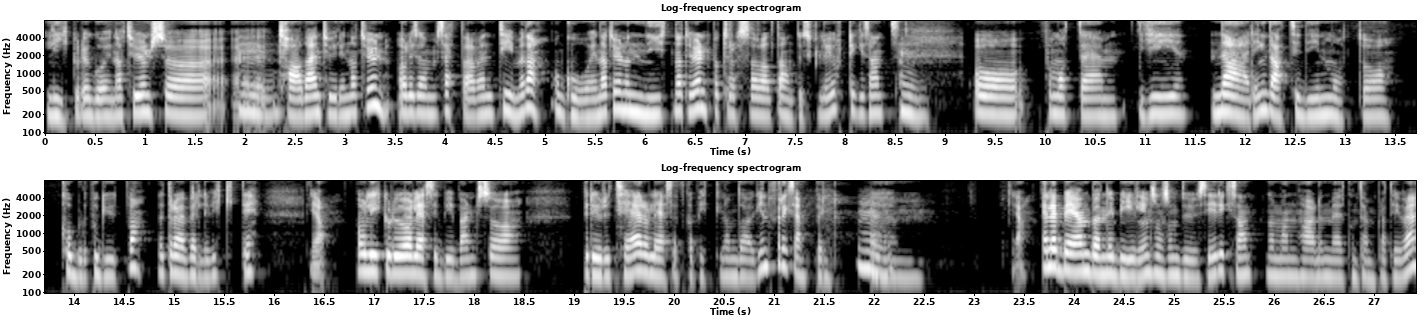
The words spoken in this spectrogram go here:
liker du å gå i naturen, så eh, Mm. ta deg en tur i naturen. Og liksom sette av en time, da. Og gå i naturen, og nyt naturen på tross av alt annet du skulle gjort. ikke sant? Mm. Og på en måte gi næring da, til din måte å koble på Gud på. Det tror jeg er veldig viktig. Ja. Og liker du å lese i Bibelen, så prioriter å lese et kapittel om dagen, f.eks. Mm. Um, ja. Eller be en bønn i bilen, sånn som du sier, ikke sant? når man har den mer kontemplative.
